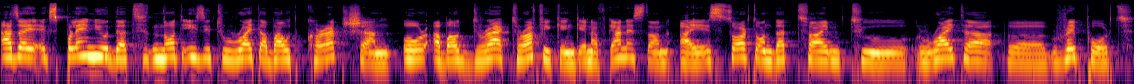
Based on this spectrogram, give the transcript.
as I explained you, that not easy to write about corruption or about drug trafficking in Afghanistan. I start on that time to write a uh, report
